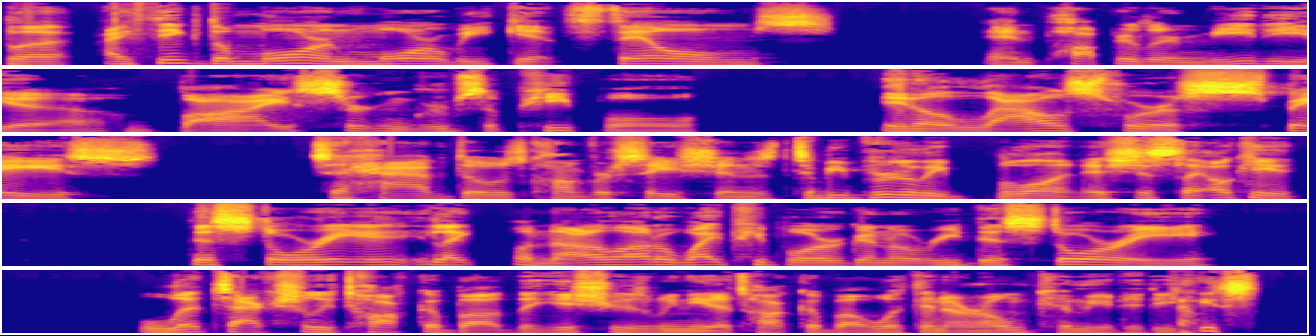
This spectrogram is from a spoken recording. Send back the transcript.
But I think the more and more we get films and popular media by certain groups of people, it allows for a space to have those conversations. To be brutally blunt, it's just like, okay, this story, like, well, not a lot of white people are going to read this story. Let's actually talk about the issues we need to talk about within our own communities.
